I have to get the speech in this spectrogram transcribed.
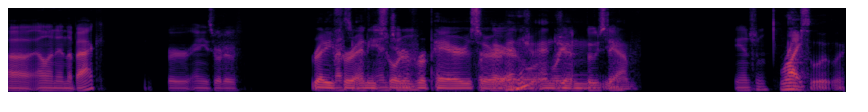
uh, Ellen in the back for any sort of ready for any sort of engine, repairs or repair, engine, or- or engine boosting. Yeah, the engine. right. absolutely.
